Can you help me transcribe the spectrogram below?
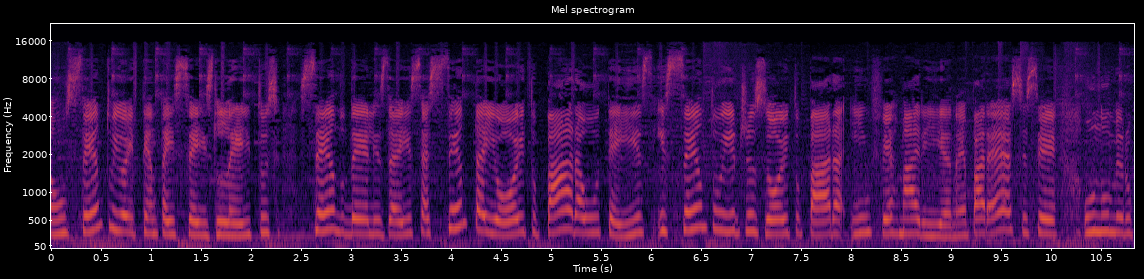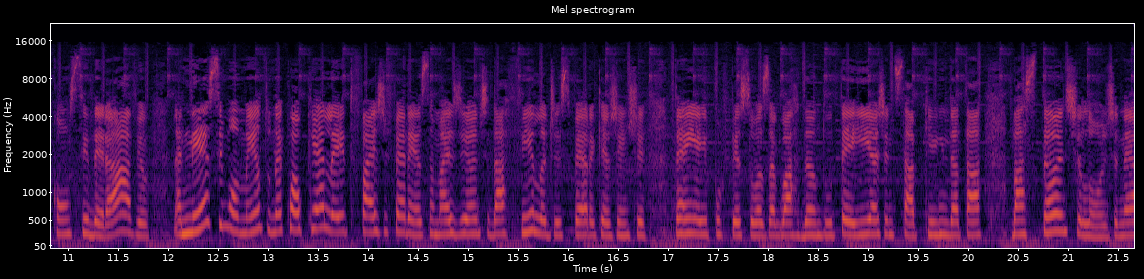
são 186 leitos, sendo deles aí 68 para UTIs e 118 para enfermaria, né? Parece ser um número considerável. Nesse momento, né, qualquer leito faz diferença, mas diante da fila de espera que a gente tem aí por pessoas aguardando UTI, a gente sabe que ainda está bastante longe, né?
